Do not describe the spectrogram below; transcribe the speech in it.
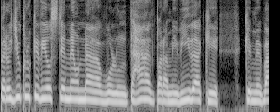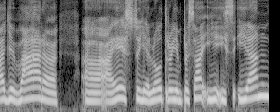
pero yo creo que Dios tiene una voluntad para mi vida que, que me va a llevar a, a, esto y el otro y empezar, y, y, han,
